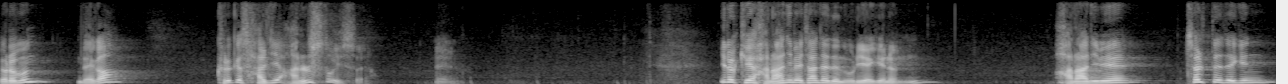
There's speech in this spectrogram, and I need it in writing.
여러분, 내가 그렇게 살지 않을 수도 있어요. 네. 이렇게 하나님의 자녀된 우리에게는 하나님의 절대적인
